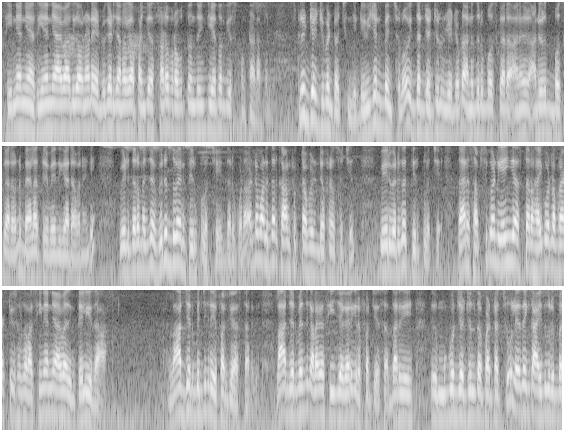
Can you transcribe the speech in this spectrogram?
సీనియర్ న్యాయ సీనియర్ న్యాయవాదిగా ఉన్నాడు అడ్వకేట్ జనరల్గా పనిచేస్తున్నాడు ప్రభుత్వం నుంచి జీతం తీసుకుంటున్నాడు అతను. స్ప్లిట్ జడ్జిమెంట్ వచ్చింది. డివిజన్ బెంచ్లో ఇద్దరు జడ్జిలు ఉండేటప్పుడు అనిరుద్ బోస్ గారు అని- అనిరుద్ బోస్ గారు అవని బేలా త్రివేది గారు అవనండి వీళ్ళిద్దరి మధ్య విరుద్ధమైన తీర్పులు వచ్చాయి ఇద్దరు కూడా. అంటే వాళ్ళిద్దరు కాన్ఫ్లిక్ట్ ఆఫ్ డిఫరెన్స్ వచ్చింది. వేరు వేరుగా తీర్పులు వచ్చాయి. దాన్ని సబ్సిక్వెంట్గా ఏం చేస్తారు? హైకోర్టులో ప్రాక్టీస్ చేస్తారు ఆ సీనియర్ న్యాయవాదికి తెలియదా లార్జర్ బెంచ్కి రిఫర్ చేస్తారు ఇది. లార్జర్ బెంచ్కి అలాగే సీజే గారికి రిఫర్ చేస్తారు. దానికి ముగ్గురు జడ్జిలతో పెట్టచ్చు లేదా ఇంకా ఐదుగురు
